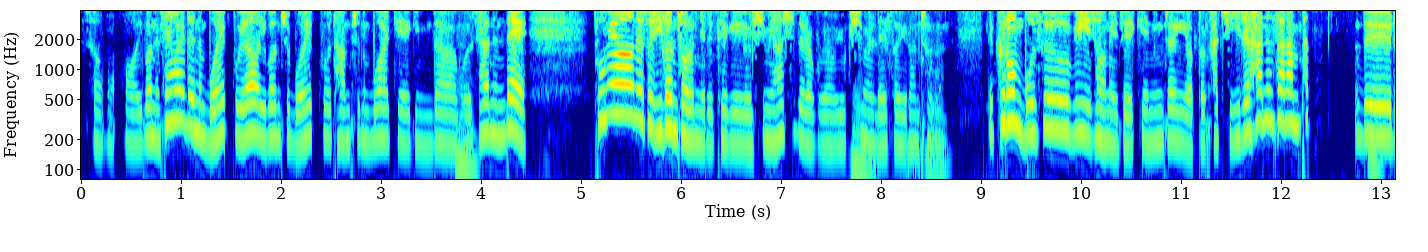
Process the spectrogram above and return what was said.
그래서 뭐, 어, 이번에 생활대는 뭐 했고요. 이번 주 뭐 했고 다음 주는 뭐 할 계획입니다. 뭐 음. 이렇게 하는데 동현에서 이런 저런 일을 되게 열심히 하시더라고요. 욕심을 음. 내서 이런 저런. 음. 근데 그런 모습이 저는 이제 굉장히 어떤 같이 일을 하는 사람들을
